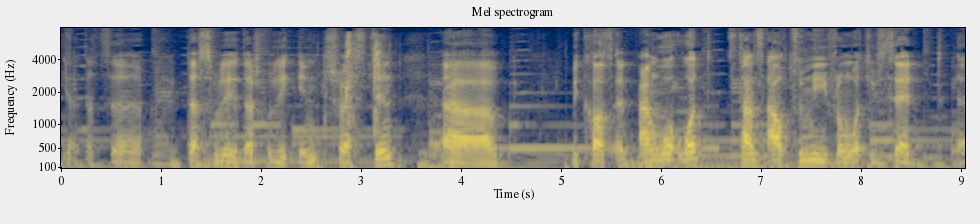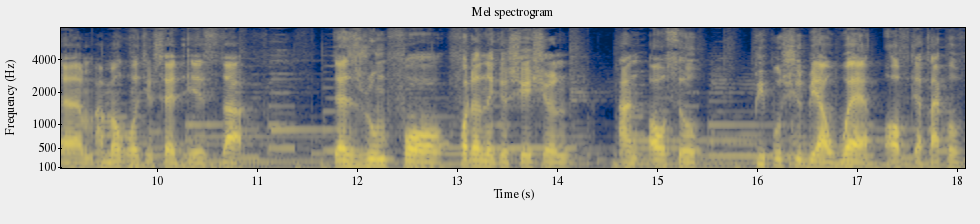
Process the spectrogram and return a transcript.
Yeah that's uh that's really that's really interesting uh, because and what what stands out to me from what you said um, among what you said is that there's room for further negotiation and also people should be aware of the type of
